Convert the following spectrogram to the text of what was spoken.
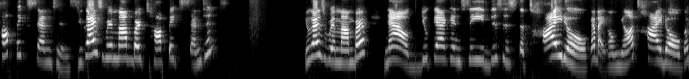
topic sentence. You guys remember topic sentence? You guys remember? Now, you guys can see this is the title. Các bạn còn nhớ title với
